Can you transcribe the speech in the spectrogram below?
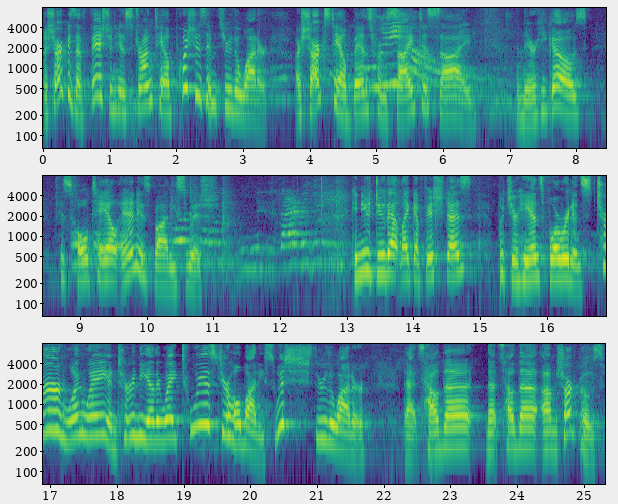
A shark is a fish, and his strong tail pushes him through the water. A shark's tail bends from side to side. And there he goes. His whole tail and his body swish. Can you do that like a fish does? Put your hands forward and turn one way and turn the other way. Twist your whole body. Swish through the water. That's how the that's how the um, shark goes.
